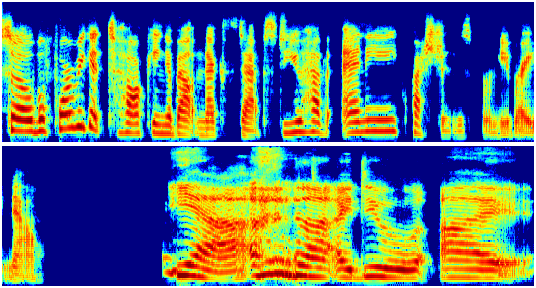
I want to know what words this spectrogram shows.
So before we get talking about next steps, do you have any questions for me right now? Yeah, I do. I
